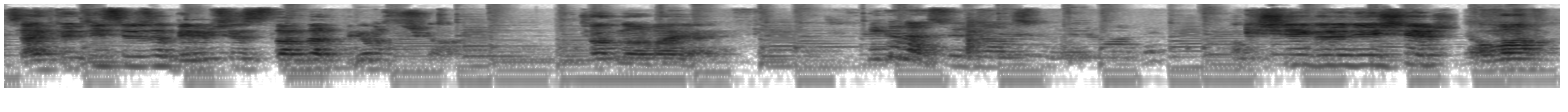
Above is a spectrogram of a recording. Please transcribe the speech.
Sen kötü hissediyorsan benim için standart biliyor musun şu an? Çok normal yani. Ne kadar sürdü alışkın benim abi? Bu kişiye göre değişir ama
